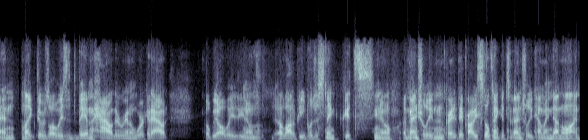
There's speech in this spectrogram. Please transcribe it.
And like, there was always a debate on how they were going to work it out but we always, you know, a lot of people just think it's, you know, eventually, and they probably still think it's eventually coming down the line.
